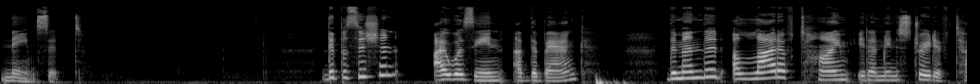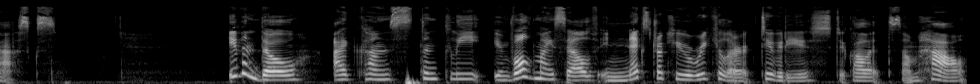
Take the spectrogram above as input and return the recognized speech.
names it. The position I was in at the bank demanded a lot of time in administrative tasks. Even though I constantly involved myself in extracurricular activities, to call it somehow,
